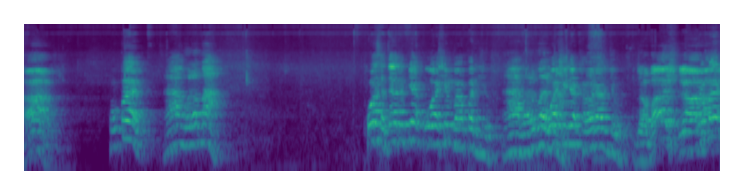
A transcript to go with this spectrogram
હા. ઉપર. હા બોલો માં પાંચ હજાર રૂપિયા કુવાસીમાં વાપરજો. હા બરોબરમાં. ખબર આપજો જો બસ બરોબર.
